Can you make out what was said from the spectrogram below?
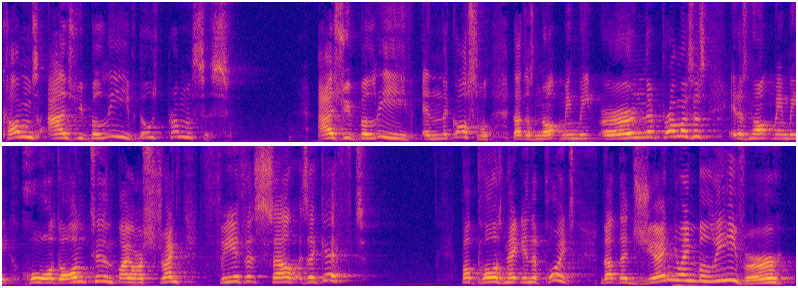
comes as you believe those promises. As you believe in the gospel. That does not mean we earn the promises, it does not mean we hold on to them by our strength. Faith itself is a gift. But Paul's making the point that the genuine believer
